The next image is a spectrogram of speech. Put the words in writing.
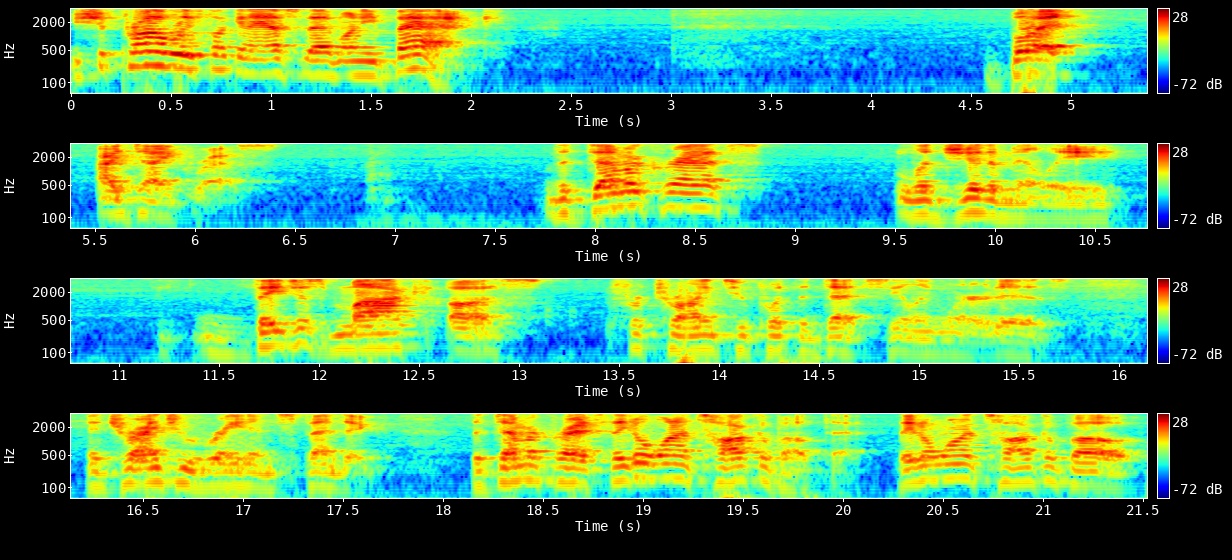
you should probably fucking ask that money back. But I digress. The Democrats legitimately they just mock us for trying to put the debt ceiling where it is and trying to rein in spending. The Democrats, they don't want to talk about that. They don't want to talk about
